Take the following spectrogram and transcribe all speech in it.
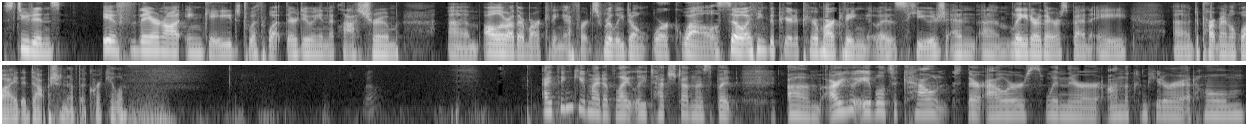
students, if they're not engaged with what they're doing in the classroom, um, all our other marketing efforts really don't work well. So I think the peer-to-peer marketing was huge. And um, later there's been a uh, departmental-wide adoption of the curriculum. Well, I think you might have lightly touched on this, but um, are you able to count their hours when they're on the computer at home,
